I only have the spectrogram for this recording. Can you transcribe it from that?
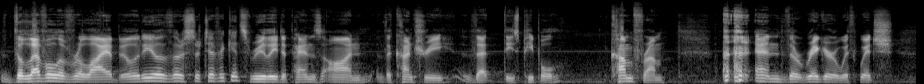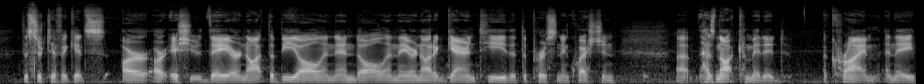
The level of reliability of those certificates really depends on the country that these people come from and the rigor with which the certificates are, are issued. They are not the be all and end all, and they are not a guarantee that the person in question uh, has not committed a crime. And they,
